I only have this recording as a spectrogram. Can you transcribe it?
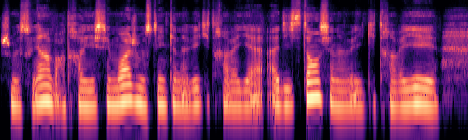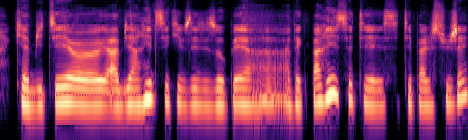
je me souviens avoir travaillé chez moi. Je me souviens qu'il y en avait qui travaillaient à, distance, il y en avait qui travaillaient, qui habitaient euh, à Biarritz et qui faisaient des OP avec Paris. C'était, c'était pas le sujet.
